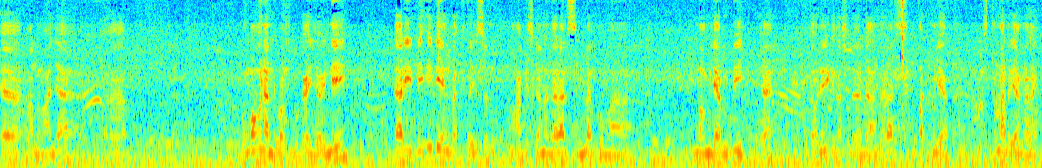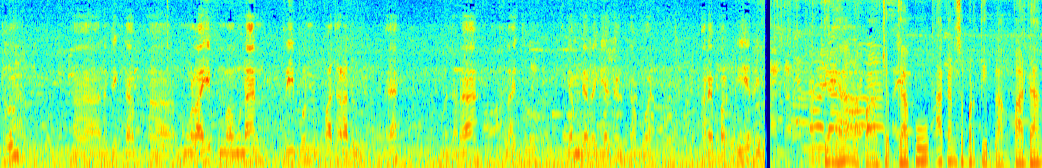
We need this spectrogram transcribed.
uh, apa namanya uh, pembangunan ruang terbuka hijau ini dari DID yang telah kita susun menghabiskan anggaran 9,5 miliar lebih ya. Tahun ini kita sudah ada anggaran 4 miliar. Setengah dari anggaran itu uh, nanti kita uh, memulai pembangunan tribun upacara dulu ya upacara setelah itu tiga miliar lagi akan kita buat area parkir Nantinya lapangan Cot Gapu akan seperti Belang Padang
